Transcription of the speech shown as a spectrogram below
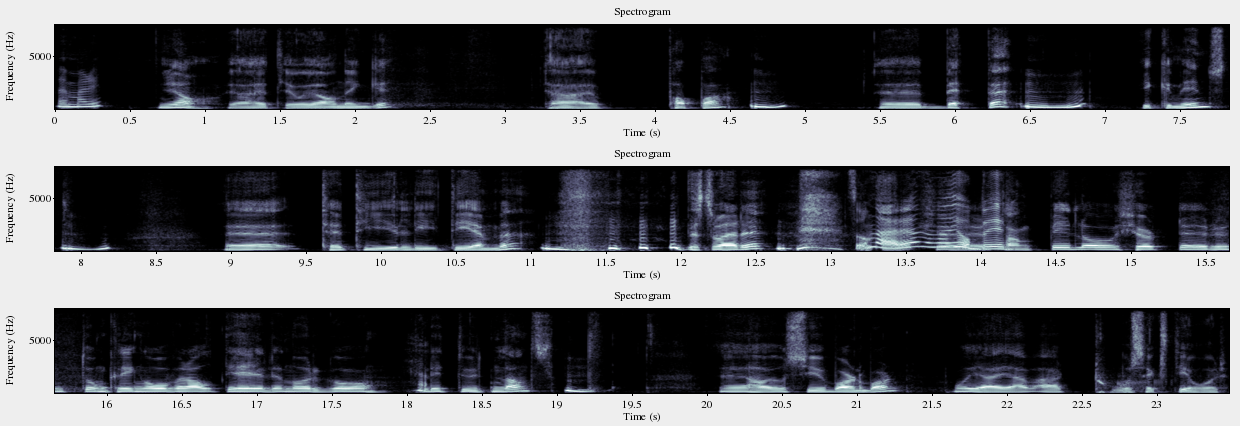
hvem er du? Ja, jeg heter jo Jan Inge. Jeg er jo pappa. Eh, Beppe, ikke minst. Eh, til tider lite hjemme, dessverre. Sånn er det når man Kjører tankbil og kjørt eh, rundt omkring overalt i hele Norge og litt utenlands. Jeg har jo syv barnebarn, og jeg er 62 år.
